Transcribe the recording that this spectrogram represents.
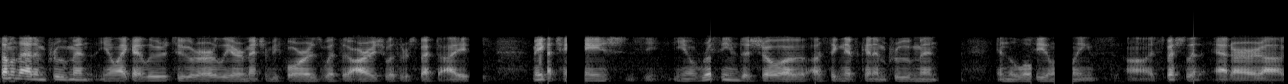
Some of that improvement, you know, like I alluded to earlier, mentioned before, is with the R issue with respect to ice. Make that change, you know, really seemed to show a, a significant improvement in the low ceilings, uh, especially at our uh,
